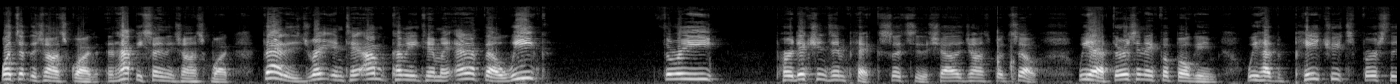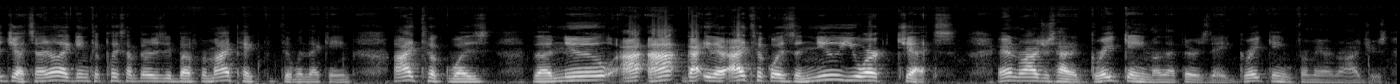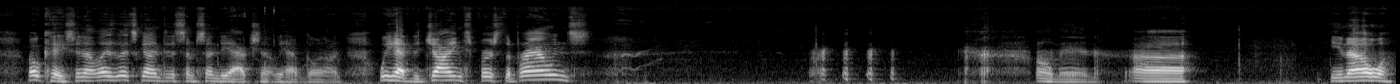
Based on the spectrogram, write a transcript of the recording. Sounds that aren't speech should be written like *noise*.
What's up, the John Squad? And happy Sunday, the John Squad. That is right into. I'm coming to my NFL Week Three predictions and picks. Let's do the Shallow John Squad. So we have Thursday night football game. We have the Patriots versus the Jets. And I know that game took place on Thursday, but for my pick to win that game, I took was the new. I, I got you there. I took was the New York Jets. Aaron Rodgers had a great game on that Thursday. Great game from Aaron Rodgers. Okay, so now let's, let's get into some Sunday action that we have going on. We have the Giants versus the Browns. *laughs* oh man, uh, you know,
